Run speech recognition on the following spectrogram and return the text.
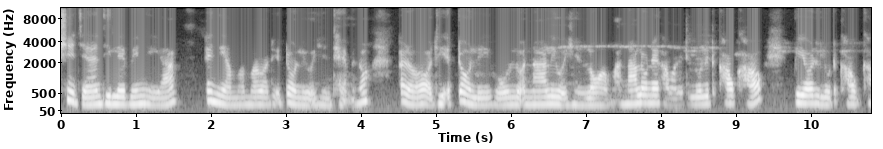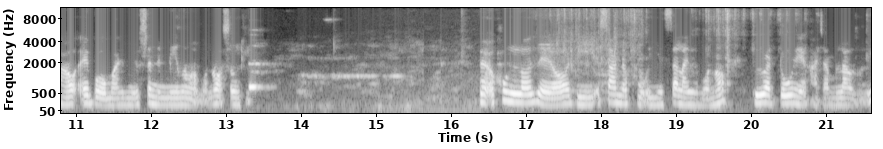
ရှေ့ကျန်းဒီ level နေရ အဲ့နေရာမှာမတို့ဒီအတော့လေးကိုအရင်ထည့်မယ်နော်အဲ့တော့ဒီအတော့လေးကိုလိုအနားလေးကိုအရင်လုံးအောင်ပါအနားလုံးတဲ့အခါမှာလေဒီလိုလေးတစ်ခေါက်ခေါက်ပြီးတော့ဒီလိုတစ်ခေါက်ခေါက်အဲ့ပေါ်မှာဒီမျိုးဆက်နေနေသွားမှာပေါ့နော်အဆုံးထိအဲ့အခုလောလောဆယ်တော့ဒီအစနှစ်ခုအရင်ဆက်လိုက်မယ်ပေါ့နော်သူတို့ကတိုးနေတဲ့အခါကျမလောက်လို့လေ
